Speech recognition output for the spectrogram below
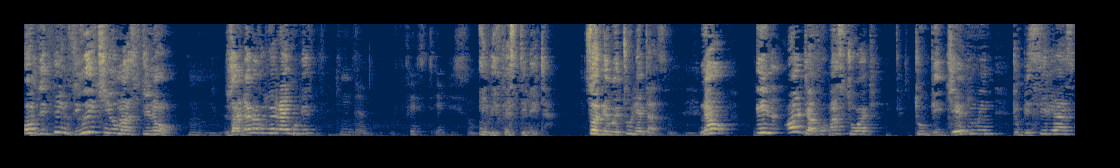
of the things which you must know. Zvandakakunyorerai kupi? In the first epistle. in the first letter. So there were two letters. Now, in order for us to what? To be genuine, to be serious,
